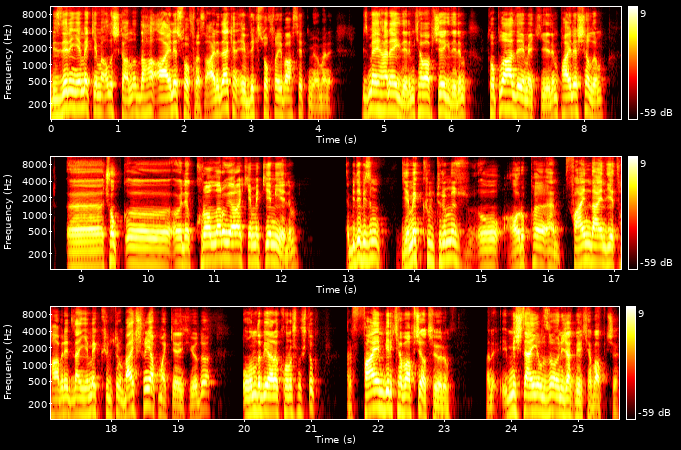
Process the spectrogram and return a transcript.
Bizlerin yemek yeme alışkanlığı daha aile sofrası. Aile derken evdeki sofrayı bahsetmiyorum hani. Biz meyhaneye gidelim, kebapçıya gidelim, toplu halde yemek yiyelim, paylaşalım. Ee, çok e, öyle kurallara uyarak yemek yemeyelim. E bir de bizim yemek kültürümüz o Avrupa yani fine dine diye tabir edilen yemek kültürü. Belki şunu yapmak gerekiyordu. Onu da bir ara konuşmuştuk. Hani fine bir kebapçı atıyorum. Hani Michelin yıldızına oynayacak bir kebapçı.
